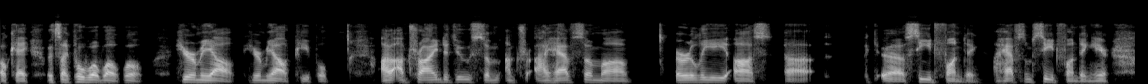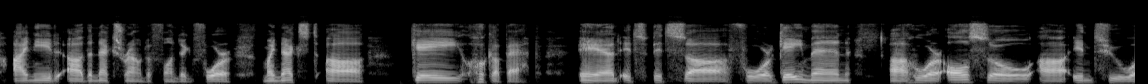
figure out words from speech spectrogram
Okay. It's like, whoa, whoa, whoa, whoa. Hear me out. Hear me out, people. I, am trying to do some, I'm tr- I have some uh, early uh, uh, uh, seed funding. I have some seed funding here. I need uh, the next round of funding for my next uh, gay hookup app and it's it's for gay men who are also into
